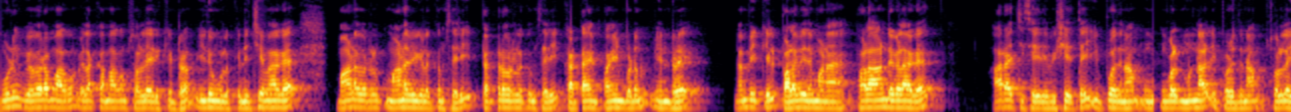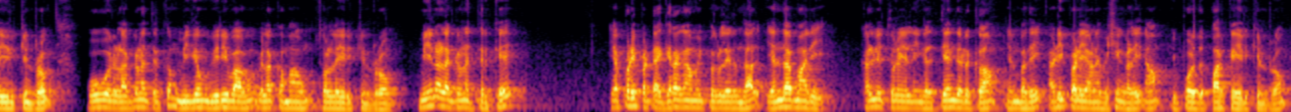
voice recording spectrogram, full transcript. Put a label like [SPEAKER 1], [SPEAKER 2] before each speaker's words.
[SPEAKER 1] முழு விவரமாகவும் விளக்கமாகவும் சொல்ல இருக்கின்றோம். இது உங்களுக்கு நிச்சயமாக மாணவர்களுக்கும் மாணவிகளுக்கும் சரி பெற்றவர்களுக்கும் சரி கட்டாயம் பயன்படும் என்ற நம்பிக்கையில் பலவிதமான பல ஆண்டுகளாக ஆராய்ச்சி செய்த விஷயத்தை இப்போது நாம் உங்கள் முன்னால் இப்பொழுது நாம் சொல்ல இருக்கின்றோம். ஒவ்வொரு லக்னத்திற்கும் மிகவும் விரிவாகவும் விளக்கமாகவும் சொல்ல இருக்கின்றோம். மீன லக்னத்திற்கு எப்படிப்பட்ட கிரக அமைப்புகள் இருந்தால் எந்த மாதிரி கல்வித்துறையில் நீங்கள் தேர்ந்தெடுக்கலாம் என்பதை அடிப்படையான விஷயங்களை நாம் இப்பொழுது பார்க்க இருக்கின்றோம்.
